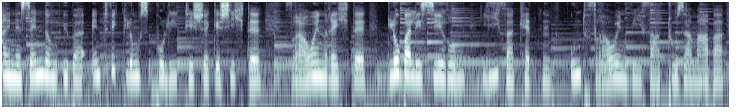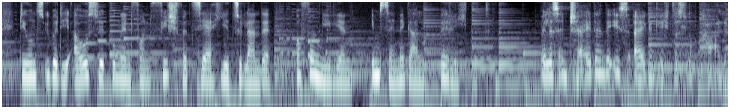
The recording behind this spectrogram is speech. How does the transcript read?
Eine Sendung über entwicklungspolitische Geschichte, Frauenrechte, Globalisierung, Lieferketten und Frauen wie Fatou Samaba, die uns über die Auswirkungen von Fischverzehr hierzulande auf Familien im Senegal berichtet weil das Entscheidende ist eigentlich das Lokale.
